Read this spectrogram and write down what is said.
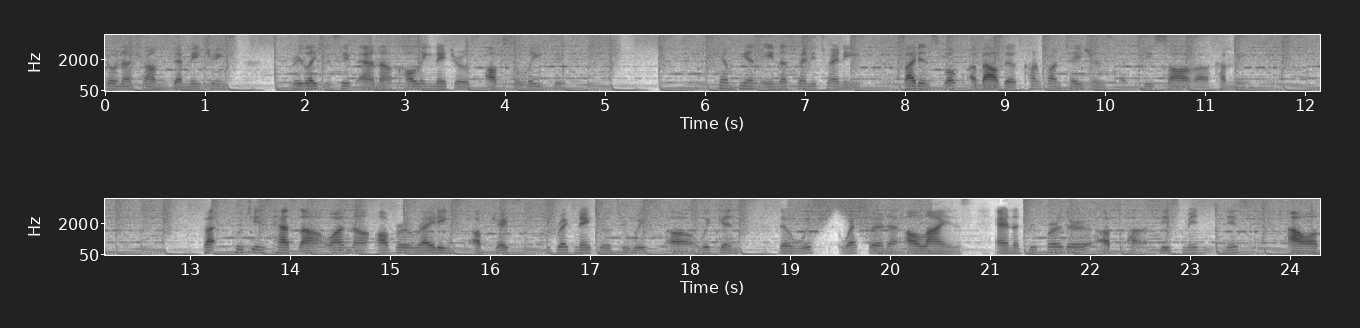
Donald Trump damaging relationship and uh, calling NATO obsolete. Campaign in 2020, Biden spoke about the confrontations he saw coming. But Putin has uh, one uh, overriding object to break NATO to uh, weaken the Western alliance and to further diminish our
